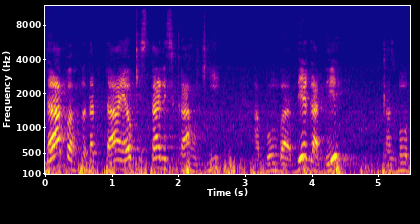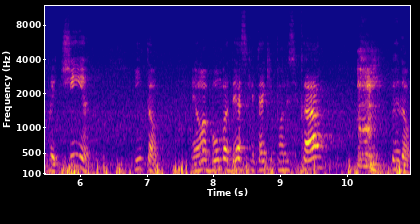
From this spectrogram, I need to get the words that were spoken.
dá para adaptar, é o que está nesse carro aqui a bomba DHB, as bombas pretinha. Então, é uma bomba dessa que está equipando esse carro. Perdão.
